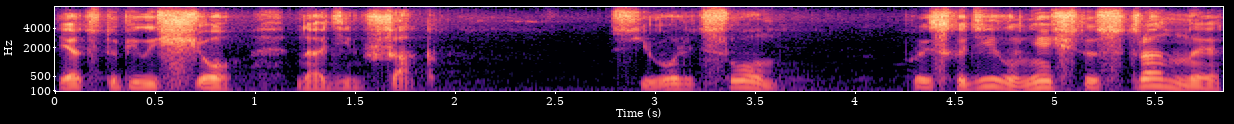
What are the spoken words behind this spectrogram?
И отступил еще на один шаг. С его лицом происходило нечто странное,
